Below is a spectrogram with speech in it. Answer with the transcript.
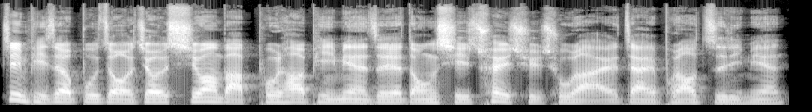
浸皮这个步骤就希望把葡萄皮面的这些东西萃取出来，在葡萄汁里面。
